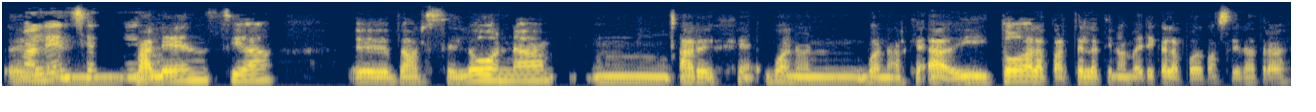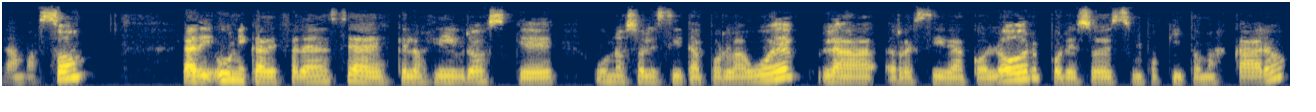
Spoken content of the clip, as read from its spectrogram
Valencia, Valencia eh, Barcelona, mm, bueno, bueno y toda la parte de Latinoamérica la puede conseguir a través de Amazon. La única diferencia es que los libros que uno solicita por la web la recibe a color, por eso es un poquito más caro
